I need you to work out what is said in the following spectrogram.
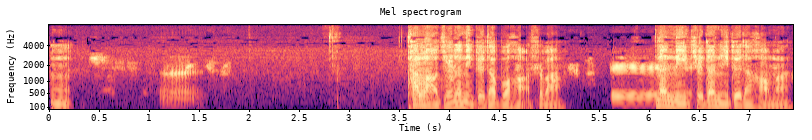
嗯。嗯。他老觉得你对他不好是吧？对对对。那你觉得你对他好吗？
